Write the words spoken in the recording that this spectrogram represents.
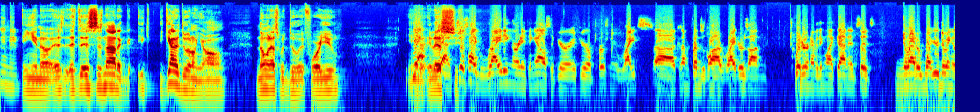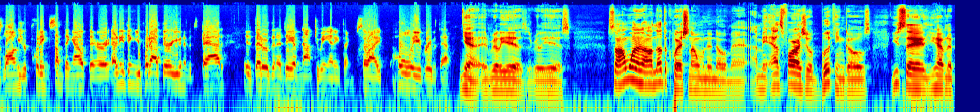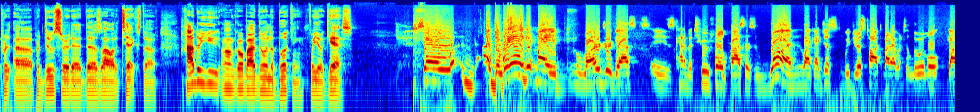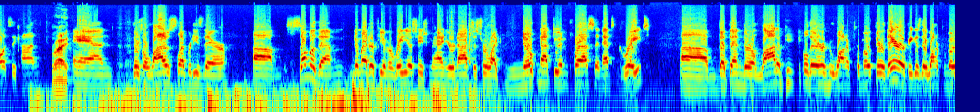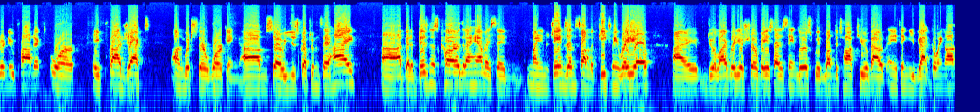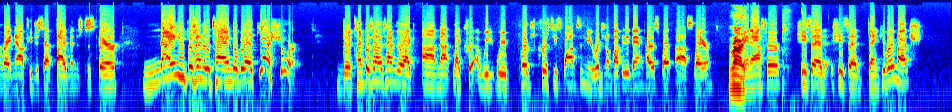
Mm-hmm. And, you know, it's, it's, it's not a you, you got to do it on your own. No one else would do it for you. Yeah, yeah. It's just like writing or anything else. If you're if you're a person who writes, because uh, I'm friends with a lot of writers on Twitter and everything like that, and it's it's no matter what you're doing, as long as you're putting something out there, anything you put out there, even if it's bad, is better than a day of not doing anything. So I wholly agree with that. Yeah, it really is. It really is. So I want another question. I want to know, man. I mean, as far as your booking goes, you say you having a uh, producer that does all the tech stuff. How do you um, go about doing the booking for your guests? So the way I get my larger guests is kind of a twofold process. One, like I just we just talked about, I went to Louisville GalaxyCon, right? And there's a lot of celebrities there. Um, some of them, no matter if you have a radio station behind you or not, just sort of like, nope, not doing press, and that's great. Um, but then there are a lot of people there who want to promote. They're there because they want to promote a new product or a project on which they're working. Um, so you just go up to them and say, hi. Uh, I've got a business card that I have. I say, my name is James Ensom with Geek to Me Radio. I do a live radio show based out of St. Louis. We'd love to talk to you about anything you've got going on right now if you just have five minutes to spare. 90% of the time, they'll be like, yeah, sure. The 10% of the time, they're like, I'm not like, we, we approached Kristy Swanson, the original Buffy the Vampire uh, Slayer, right. and asked her. She said, she said, thank you very much.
